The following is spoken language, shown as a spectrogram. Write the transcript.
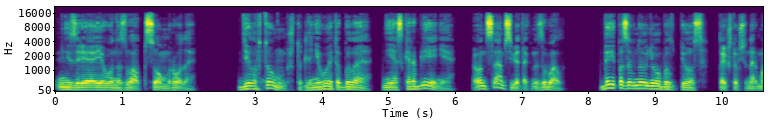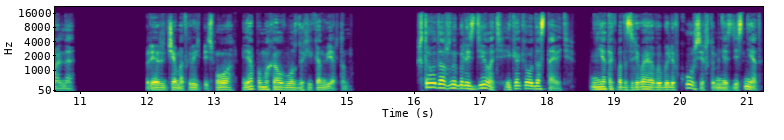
Не зря я его назвал псом рода. Дело в том, что для него это было не оскорбление, он сам себя так называл. Да и позывной у него был пес, так что все нормально. Прежде чем открыть письмо, я помахал в воздухе конвертом. «Что вы должны были сделать и как его доставить? Я так подозреваю, вы были в курсе, что меня здесь нет»,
